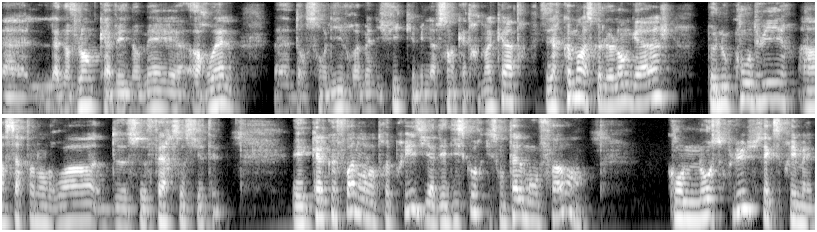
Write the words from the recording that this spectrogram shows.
euh, la novlangue qu'avait nommée Orwell, euh, dans son livre magnifique 1984. C'est-à-dire comment est-ce que le langage peut nous conduire à un certain endroit de se faire société. Et quelquefois dans l'entreprise, il y a des discours qui sont tellement forts qu'on n'ose plus s'exprimer.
